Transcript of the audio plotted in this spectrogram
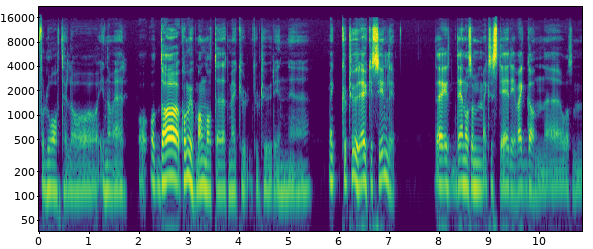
få lov til å innovere. Og, og da kommer jo på mange måter dette med kultur inn. Men kultur er jo ikke synlig. Det det er noe som eksisterer i veggene, og som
